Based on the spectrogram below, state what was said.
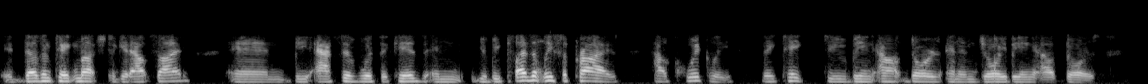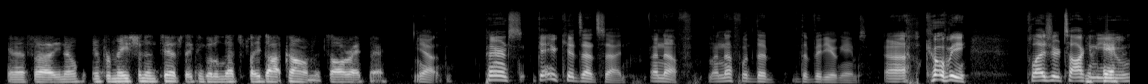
It doesn't take much to get outside and be active with the kids, and you'll be pleasantly surprised how quickly they take to being outdoors and enjoy being outdoors. And if uh, you know information and tips, they can go to letsplay.com. It's all right there. Yeah, parents, get your kids outside. Enough, enough with the the video games. Uh, Cobi, pleasure talking to you,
